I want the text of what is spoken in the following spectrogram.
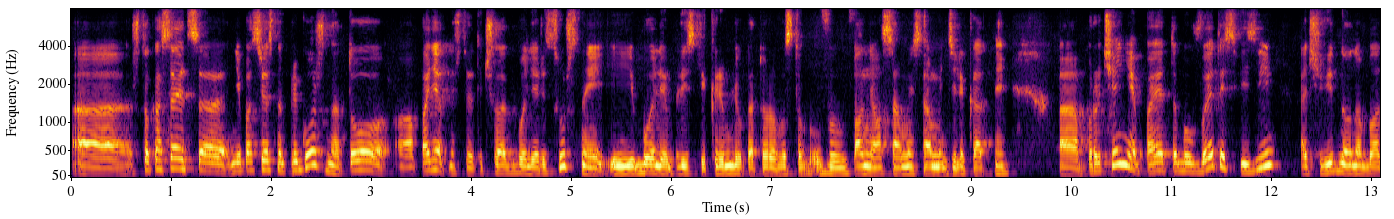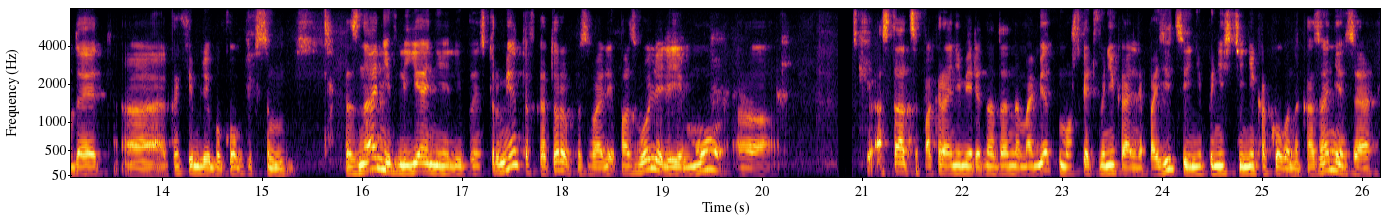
А, что касается непосредственно Пригожина, то а, понятно, что это человек более ресурсный и более близкий к Кремлю, который выполнял самые-самые деликатные а, поручения, поэтому в этой связи, очевидно, он обладает каким-либо комплексом знаний, влияния, либо инструментов, которые позволи, позволили ему остаться, по крайней мере, на данный момент, можно сказать, в уникальной позиции и не понести никакого наказания за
